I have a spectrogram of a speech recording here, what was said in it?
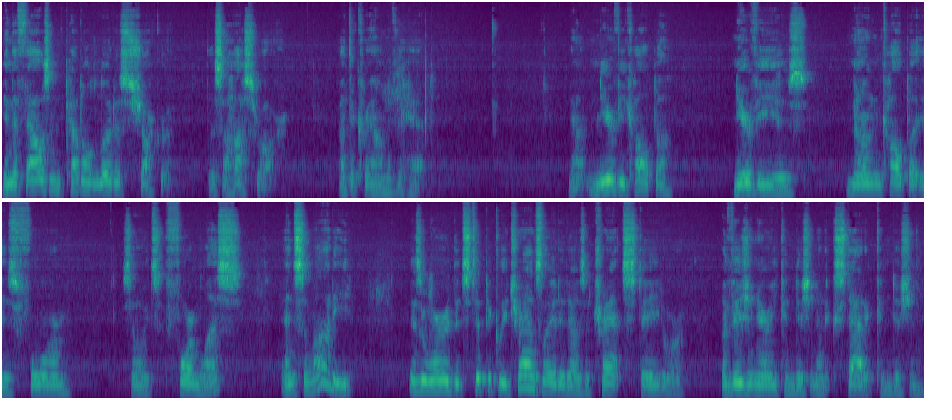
in the thousand petaled lotus chakra, the sahasrara, at the crown of the head. Now, nirvikalpa Nirvi is non kalpa is form, so it's formless. And samadhi is a word that's typically translated as a trance state or a visionary condition, an ecstatic condition.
